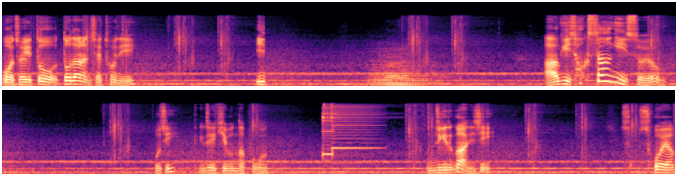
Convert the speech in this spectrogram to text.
어 저희 또 또 다른 제톤이. 이 아귀 석상이 있어요. 뭐지? 굉장히 기분 나쁘군 움직이는 거 아니지? 수, 수고염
